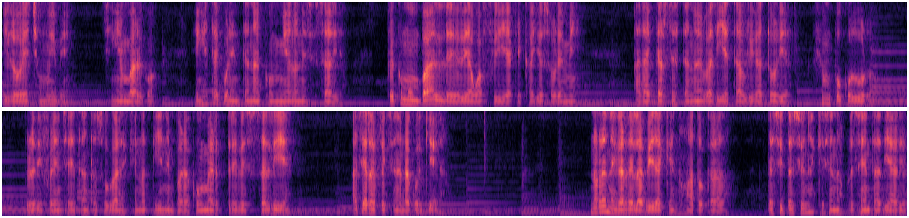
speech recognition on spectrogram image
y lo he hecho muy bien. Sin embargo, en esta cuarentena comía lo necesario. Fue como un balde de agua fría que cayó sobre mí. Adaptarse a esta nueva dieta obligatoria fue un poco duro, pero a diferencia de tantos hogares que no tienen para comer tres veces al día, hace reflexionar a cualquiera. No renegar de la vida que nos ha tocado. Las situaciones que se nos presenta a diario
